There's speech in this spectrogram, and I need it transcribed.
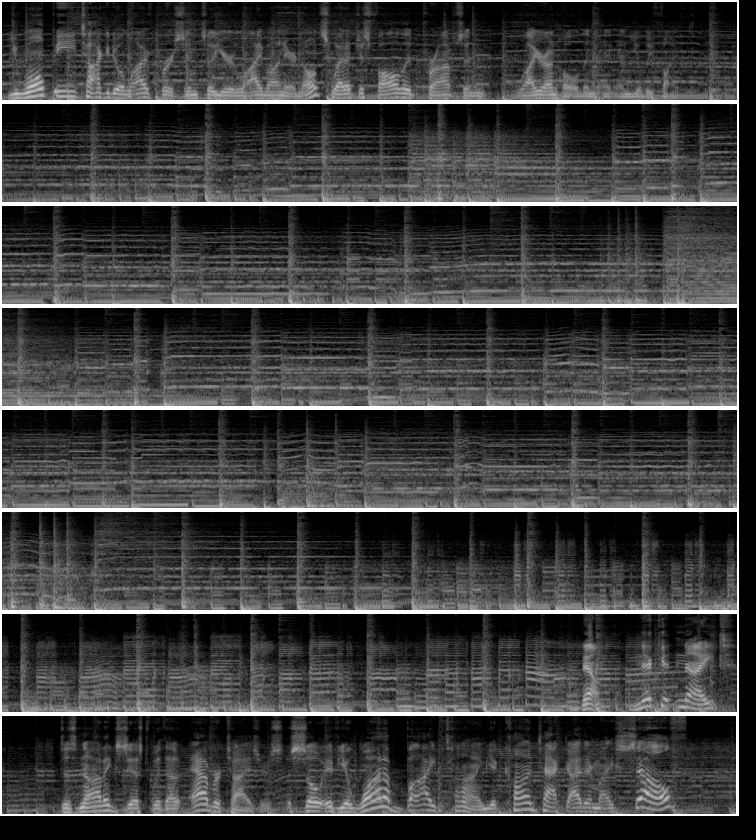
You won't be talking to a live person until you're live on air. Don't sweat it. Just follow the prompts and while you're on hold, and, and you'll be fine. Nick at Night does not exist without advertisers. So if you want to buy time, you contact either myself,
